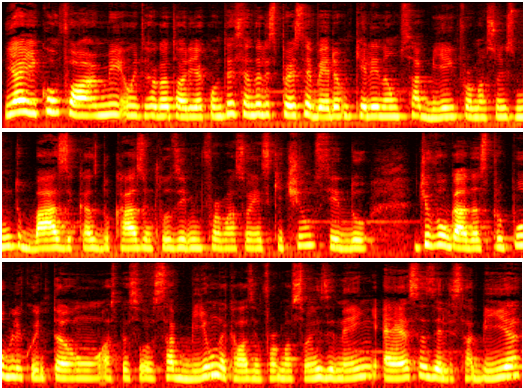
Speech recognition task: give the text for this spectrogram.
E aí, conforme o interrogatório ia acontecendo, eles perceberam que ele não sabia informações muito básicas do caso, inclusive informações que tinham sido divulgadas para o público, então as pessoas sabiam daquelas informações e nem essas ele sabia.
